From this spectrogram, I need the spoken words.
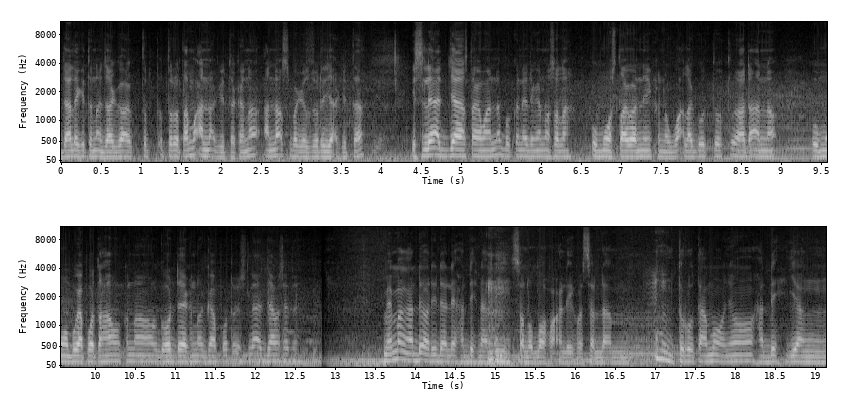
dalam kita nak jaga terutama anak kita karena anak sebagai zuriat kita. Ya. Islam ajar setara mana bukan dengan masalah umur setara ni kena buat lagu tu, tu ada anak umur berapa tahun kena godek kena gapo tu Islam ajar masa tu memang ada di dalam hadis Nabi sallallahu alaihi wasallam terutamanya hadis yang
